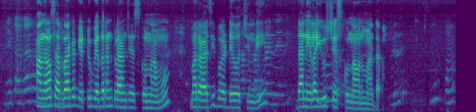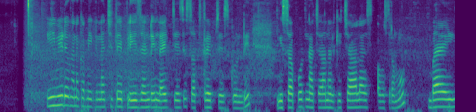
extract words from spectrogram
మేము సరదాగా అందరం సరదాగా గెట్ టుగెదర్ అని ప్లాన్ చేసుకున్నాము. మా రాజీ బర్త్డే వచ్చింది. దాన్ని ఇలా యూజ్ చేసుకున్నాం అనమాట ఈ వీడియో కనుక మీకు నచ్చితే ప్లీజ్ అండి లైక్ చేసి సబ్స్క్రైబ్ చేసుకోండి. మీ సపోర్ట్ నా ఛానల్కి చాలా అవసరము. బాయ్.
